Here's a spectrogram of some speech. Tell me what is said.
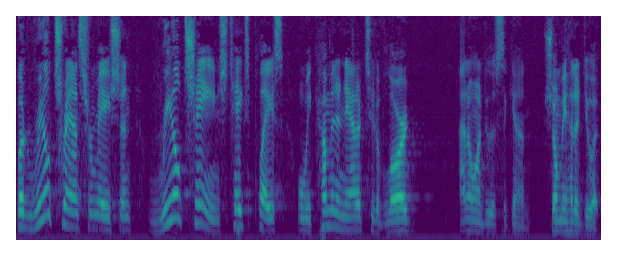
But real transformation, real change takes place when we come in an attitude of, Lord, I don't want to do this again. Show me how to do it.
